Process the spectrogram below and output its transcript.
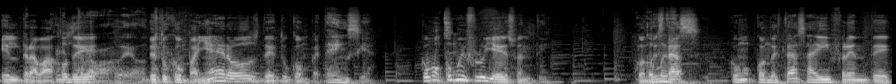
el trabajo, El de, trabajo de tus compañeros, de tu competencia. ¿Cómo, cómo influye eso en ti? Cuando ¿Cómo estás como cuando estás ahí frente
